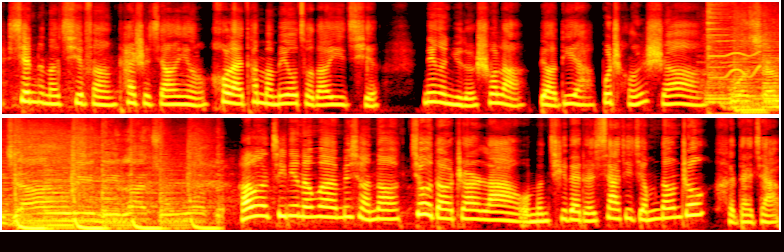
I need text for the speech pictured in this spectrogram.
哎，现场的气氛开始僵硬。后来他们没有走到一起。那个女的说了：“表弟啊，不诚实啊。”好了，今天的万万没想到就到这儿啦。我们期待着下期节目当中和大家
